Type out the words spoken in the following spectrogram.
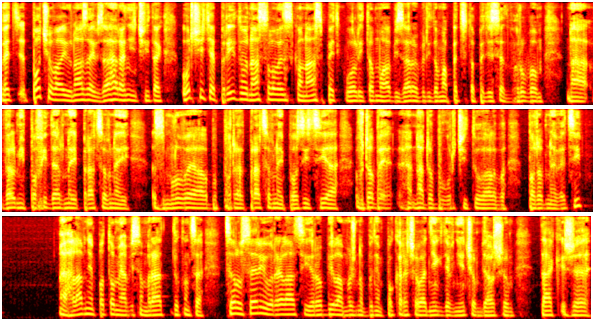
Veď počúvajú nás aj v zahraničí, tak určite prídu na Slovensko naspäť kvôli tomu, aby zarobili doma 550 v hrubom na veľmi pofidernej pracovnej zmluve alebo pracovnej pozícii a v dobe na dobu určitú alebo podobné veci. A hlavne potom, ja by som rád dokonca celú sériu relácií robil a možno budem pokračovať niekde v niečom ďalšom, tak, že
